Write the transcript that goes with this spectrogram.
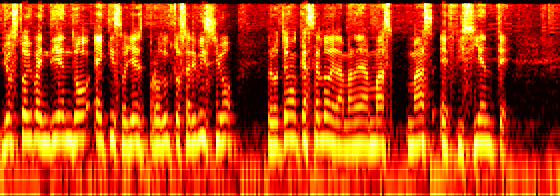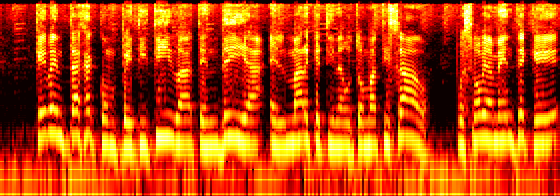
yo estoy vendiendo X o Y producto o servicio, pero tengo que hacerlo de la manera más, más eficiente. ¿Qué ventaja competitiva tendría el marketing automatizado? Pues obviamente que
